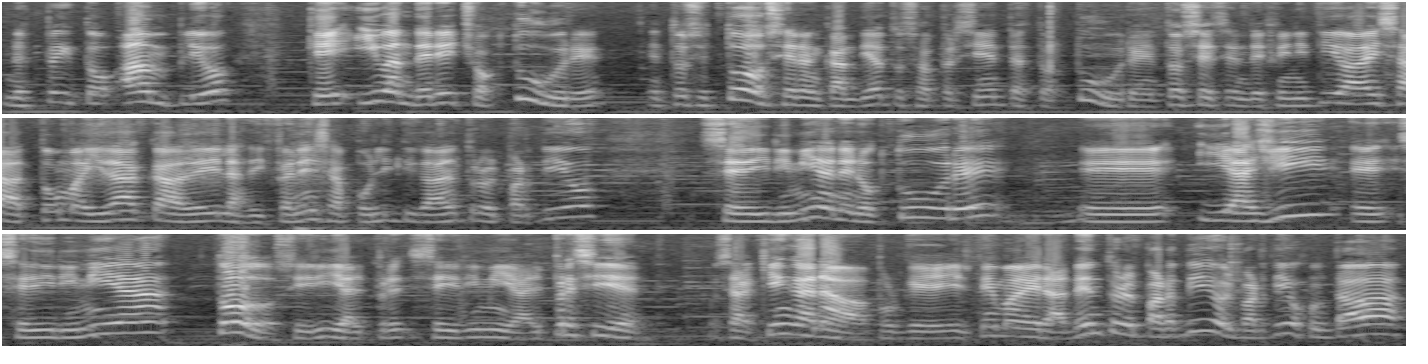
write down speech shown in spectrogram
un espectro amplio que iban derecho a octubre, entonces todos eran candidatos a presidente hasta octubre. Entonces, en definitiva, esa toma y daca de las diferencias políticas dentro del partido se dirimían en octubre eh, y allí eh, se dirimía todo, se se dirimía el presidente o sea, ¿quién ganaba? Porque el tema era, dentro del partido, el partido juntaba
